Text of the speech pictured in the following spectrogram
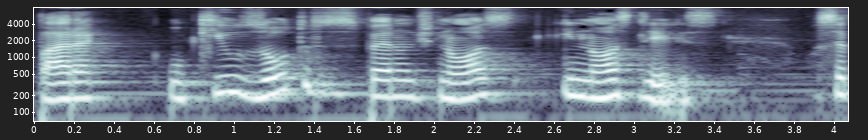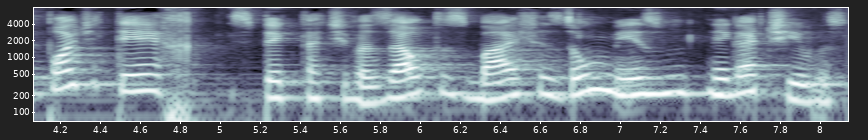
para o que os outros esperam de nós e nós deles. Você pode ter expectativas altas, baixas ou mesmo negativas.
